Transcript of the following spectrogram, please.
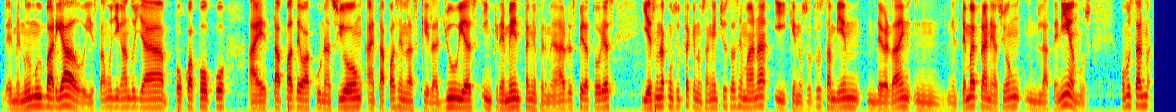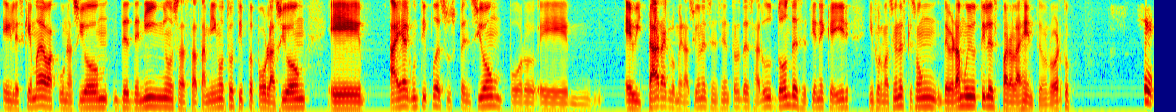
menú es muy variado y estamos llegando ya poco a poco a etapas de vacunación, a etapas en las que las lluvias incrementan enfermedades respiratorias y es una consulta que nos han hecho esta semana y que nosotros también, de verdad, en, el tema de planeación la teníamos. ¿Cómo está el, esquema de vacunación desde niños hasta también otro tipo de población? Eh, ¿Hay algún tipo de suspensión por eh, evitar aglomeraciones en centros de salud, dónde se tiene que ir, informaciones que son de verdad muy útiles para la gente, don Roberto. Sí,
